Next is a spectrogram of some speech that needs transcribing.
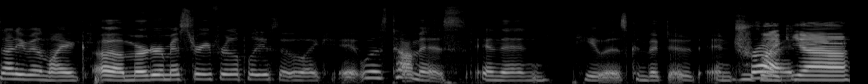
not even like a murder mystery for the police. So, like, it was Thomas, and then he was convicted and He's tried. like, yeah,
